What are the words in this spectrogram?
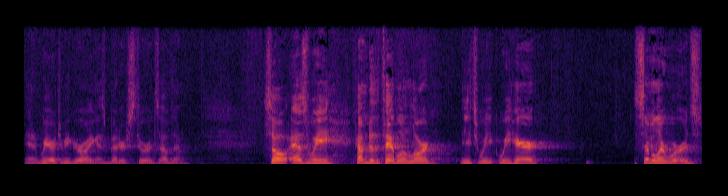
and we are to be growing as better stewards of them. So, as we come to the table of the Lord each week, we hear similar words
